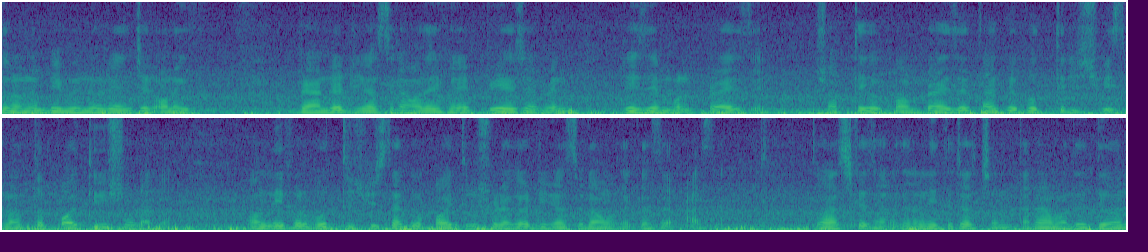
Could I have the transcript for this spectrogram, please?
ধরনের, বিভিন্ন রেঞ্জের অনেক ব্র্যান্ডের ডিনার সেট আমাদের এখানে পেয়ে যাবেন রিজনেবল প্রাইসে সব থেকে কম প্রাইসে থাকবে বত্রিশ পিস মাত্র পঁয়ত্রিশশো টাকা। অনলি ফর বত্রিশ পিস থাকবে পঁয়ত্রিশশো টাকার ডিনার সেট আমাদের কাছে আছে। তো আজকে যারা যারা নিতে চাচ্ছেন, তারা আমাদের দেওয়ার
